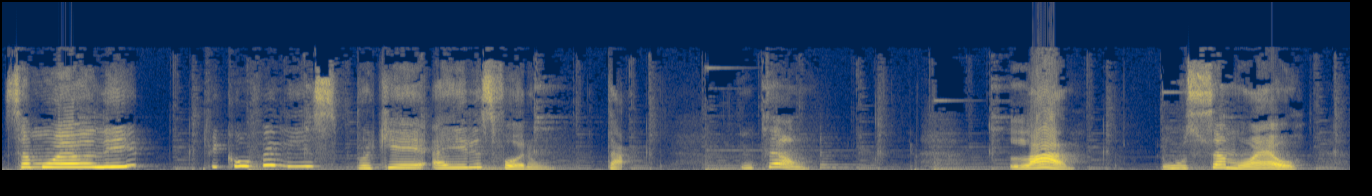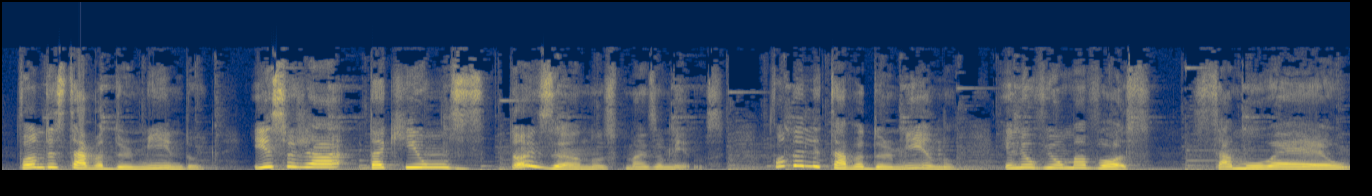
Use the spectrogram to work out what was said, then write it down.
Samuel ali ficou feliz, porque aí eles foram. Tá. Então, lá, o Samuel, quando estava dormindo, isso já daqui uns dois anos, mais ou menos. Quando ele estava dormindo, ele ouviu uma voz: Samuel.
